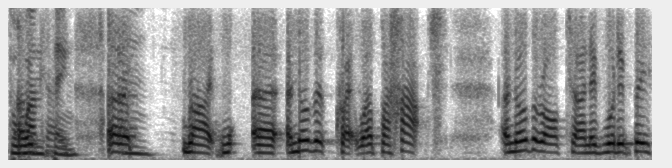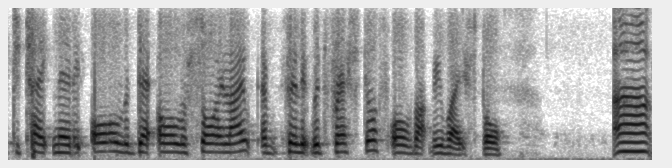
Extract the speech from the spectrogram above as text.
for one thing Uh, Right. Uh, another well, perhaps another alternative would it be to take nearly all the de- all the soil out and fill it with fresh stuff, or would that be wasteful? Uh,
